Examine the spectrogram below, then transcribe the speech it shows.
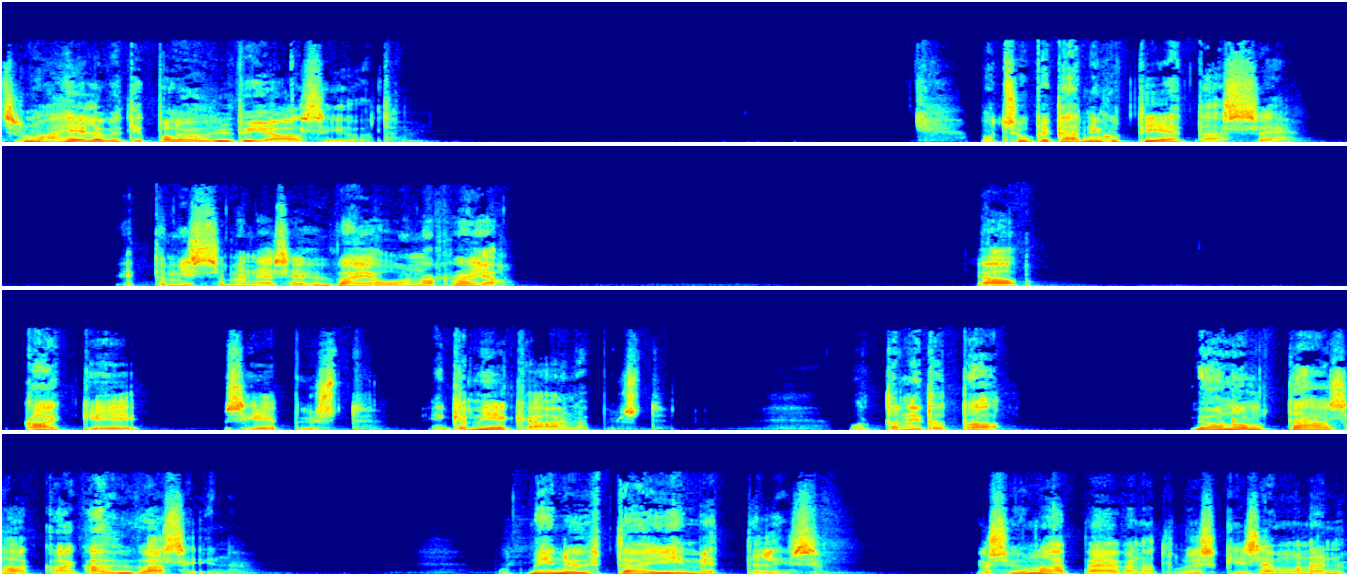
siinä on helvetin paljon hyviä asioita. Mutta sinun pitää niinku tietää se, että missä menee se hyvä ja huono raja. Ja kaikki ei siihen pysty. Enkä miekään aina pysty. Mutta niin tota, me on ollut tähän saakka aika hyvä siinä. Mutta me en yhtään ihmettelisi, jos jonain päivänä tulisikin semmoinen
